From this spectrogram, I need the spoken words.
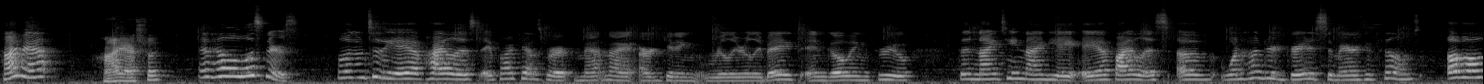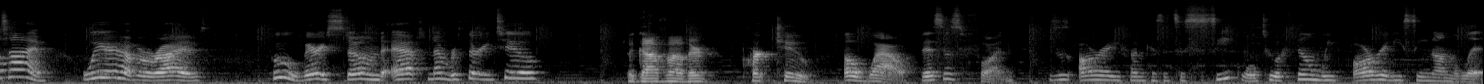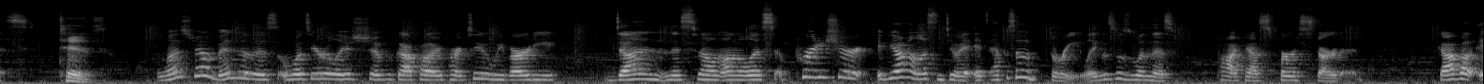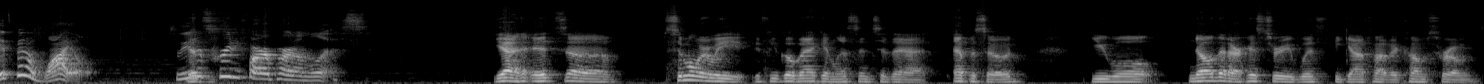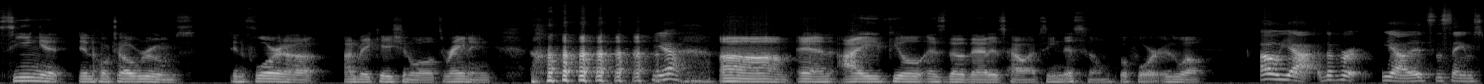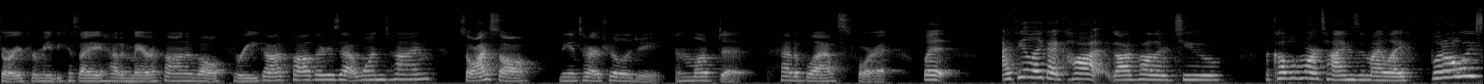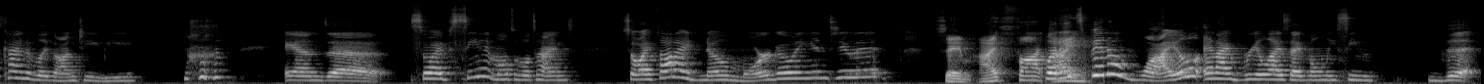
Hi, Matt. Hi, Ashley. And hello, listeners. Welcome to the AF High List, a podcast where Matt and I are getting really, really baked and going through the 1998 AFI list of 100 greatest American films of all time. We have arrived, who very stoned at number 32. The Godfather Part 2. Oh, wow. This is fun. This is already fun because it's a sequel to a film we've already seen on the list. Tis. Let's jump into this. What's your relationship with Godfather Part 2? We've already done this film on the list. I'm pretty sure if you haven't listened to it, it's episode 3. Like this was when this podcast first started. Godfather it's been a while. So these It's- are pretty far apart on the list. Yeah, it's uh similarly if you go back and listen to that episode, you will know that our history with The Godfather comes from seeing it in hotel rooms in Florida on vacation while it's raining. Yeah. Um and I feel as though that is how I've seen this film before as well. Oh yeah, the fir- yeah, it's the same story for me because I had a marathon of all three Godfathers at one time. So I saw the entire trilogy and loved it. Had a blast for it. But I feel like I caught Godfather 2 a couple more times in my life, but always kind of like on TV. and uh so I've seen it multiple times. So I thought I'd know more going into it. Same. I thought But I... it's been a while, and I've realized I've only seen the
